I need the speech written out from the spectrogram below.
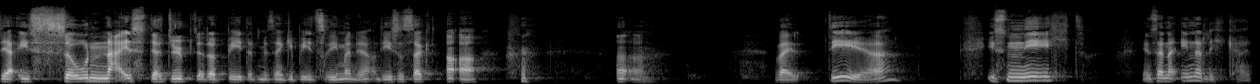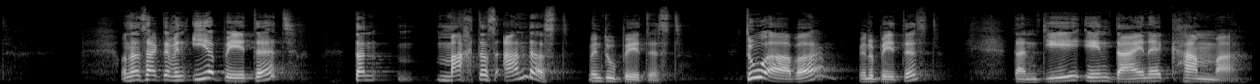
der ist so nice, der Typ, der dort betet mit seinen Gebetsriemen, ja, und Jesus sagt, ah, uh ah, -uh. uh -uh. weil der ist nicht in seiner Innerlichkeit. Und dann sagt er, wenn ihr betet, dann macht das anders, wenn du betest. Du aber, wenn du betest, dann geh in deine Kammer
